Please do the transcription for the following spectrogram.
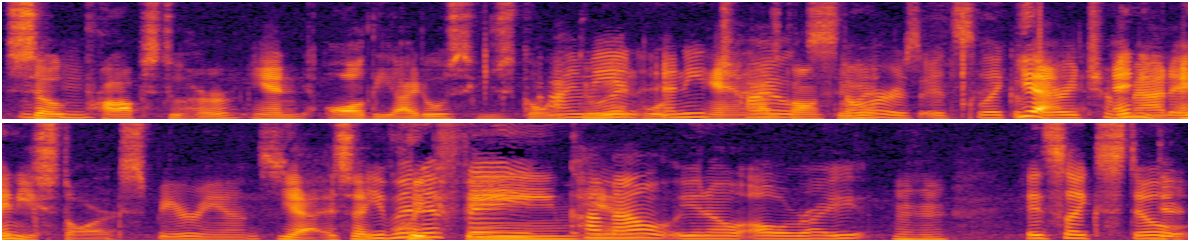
So Mhm. props to her and all the idols who's going I through mean, it or any and has gone child through it. stars, it's like a Yeah, very any traumatic any star. experience. Yeah, it's like Even quick if fame. they come and- out, you know, all right, Mhm. it's like still There-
